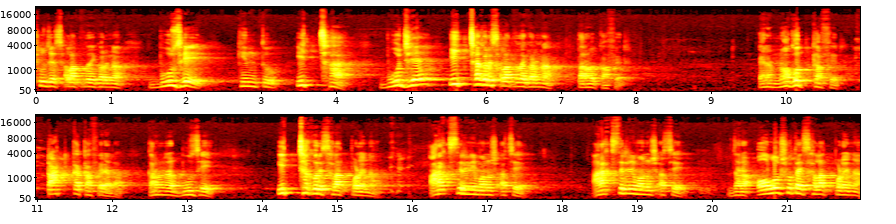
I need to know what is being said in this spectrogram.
সুঝে সালাত আদায় করে না, বুঝে কিন্তু ইচ্ছা, বুঝে ইচ্ছা করে সালাত আদায় করে না, তারাও কাফের। এরা নগদ কাফের, টাটকা কাফের এরা, কারণ এরা বুঝে, ইচ্ছা করে সালাত পড়ে না। আর এক শ্রেণির মানুষ আছে আর এক শ্রেণির মানুষ আছে, যারা অলসতায় সালাদ পড়ে না,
